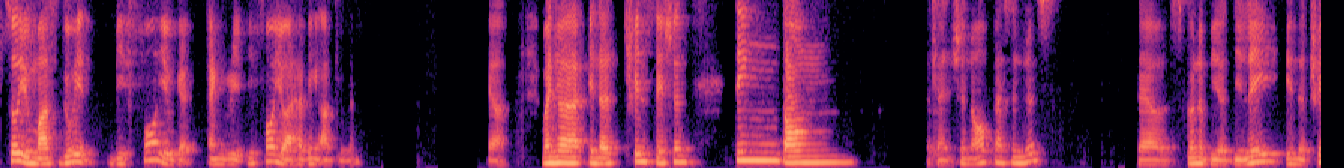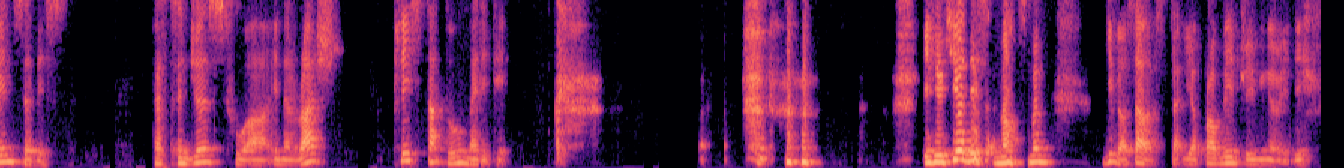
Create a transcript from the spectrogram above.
So you must do it before you get angry, before you are having argument. Yeah. When you are in a train station, ding dong, attention all passengers. There's going to be a delay in the train service passengers who are in a rush, please start to meditate. if you hear this announcement, give yourself that you're probably dreaming already.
